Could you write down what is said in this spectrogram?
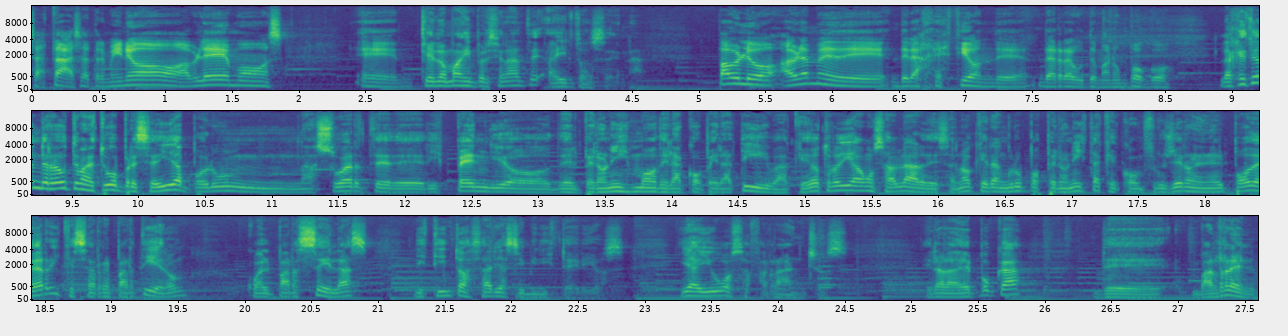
Ya está, ya terminó, hablemos. Eh, ¿Qué es lo más impresionante? Ayrton Senna. Pablo, háblame de, la gestión de, de Reutemann un poco. La gestión de Reutemann estuvo precedida por una suerte de dispendio del peronismo de la cooperativa, que otro día vamos a hablar de eso, ¿no? que eran grupos peronistas que confluyeron en el poder y que se repartieron, cual parcelas, distintas áreas y ministerios. Y ahí hubo zafarranchos. Era la época de Banrel,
